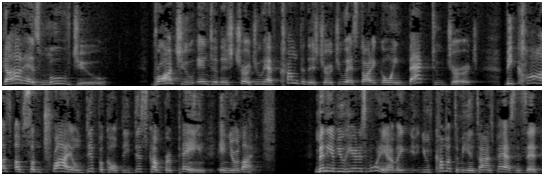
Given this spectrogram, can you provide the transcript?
God has moved you brought you into this church. You have come to this church. You have started going back to church because of some trial, difficulty, discomfort, pain in your life. Many of you here this morning, I mean, you've come up to me in times past and said,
